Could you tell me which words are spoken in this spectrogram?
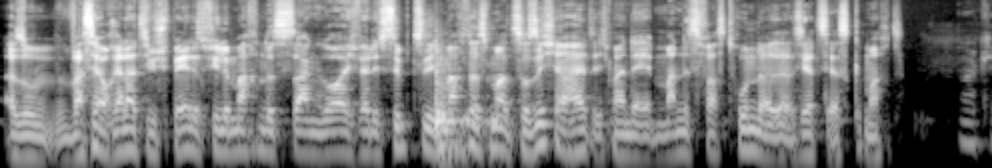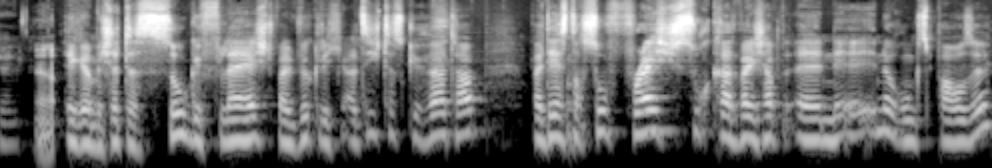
Also, was ja auch relativ spät ist. Viele machen das, sagen, oh, ich werde 70, ich mache das mal zur Sicherheit. Ich meine, der Mann ist fast 100, er hat es jetzt erst gemacht. Okay. Digga, mich hat das so geflasht, weil wirklich, als ich das gehört habe, weil der ist noch so fresh, ich suche gerade, weil ich habe äh, eine Erinnerungspause,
